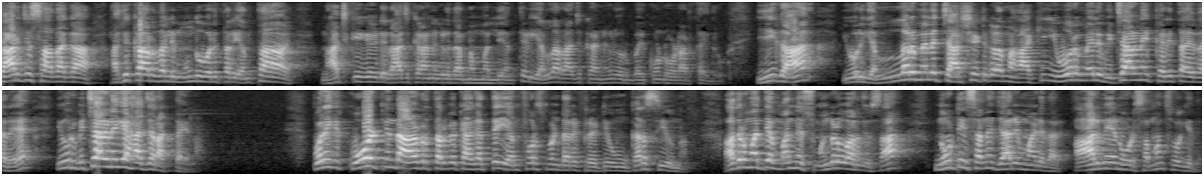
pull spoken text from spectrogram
ಚಾರ್ಜಸ್ ಆದಾಗ ಅಧಿಕಾರದಲ್ಲಿ ಮುಂದುವರಿತಾರೆ. ಎಂಥ ನಾಚಿಕೆಗೇಡಿ ರಾಜಕಾರಣಿಗಳಿದ್ದಾರೆ ನಮ್ಮಲ್ಲಿ ಅಂತೇಳಿ ಎಲ್ಲ ರಾಜಕಾರಣಿಗಳು ಇವರು ಬೈಕೊಂಡು ಓಡಾಡ್ತಾ ಇದ್ರು. ಈಗ ಇವರು ಎಲ್ಲರ ಮೇಲೆ ಚಾರ್ಜ್ ಶೀಟ್ಗಳನ್ನು ಹಾಕಿ ಇವರ ಮೇಲೆ ವಿಚಾರಣೆ ಕರಿತಾ ಇದ್ದಾರೆ. ಇವರು ವಿಚಾರಣೆಗೆ ಹಾಜರಾಗ್ತಾ ಇಲ್ಲ. ಕೊನೆಗೆ ಕೋರ್ಟ್ನಿಂದ ಆರ್ಡರ್ ತರಬೇಕಾಗತ್ತೆ ಎನ್ಫೋರ್ಸ್ಮೆಂಟ್ ಡೈರೆಕ್ಟ್ರೇಟ್ ಇವ್ನು ಕರೆಸಿ ಇವನ್ನ ಅದ್ರ ಮಧ್ಯೆ ಮೊನ್ನೆ ಮಂಗಳವಾರ ದಿವಸ ನೋಟಿಸನ್ನು ಜಾರಿ ಮಾಡಿದ್ದಾರೆ. ಆರನೇ ನೋಡ್ ಸಮನ್ಸ್ ಹೋಗಿದೆ.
